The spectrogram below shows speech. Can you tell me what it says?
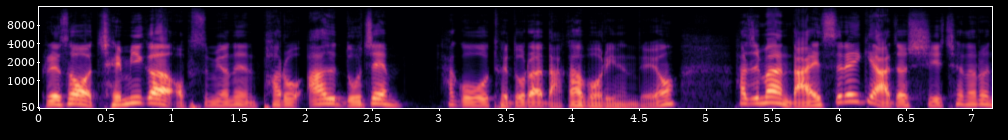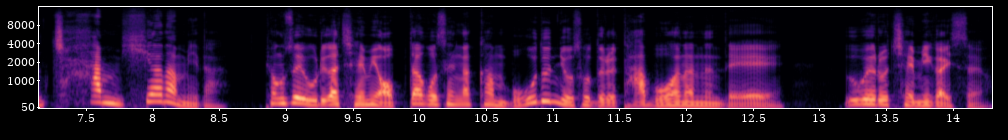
그래서 재미가 없으면은 바로 아 노잼 하고 되돌아 나가버리는데요. 하지만 나의 쓰레기 아저씨 채널은 참 희한합니다. 평소에 우리가 재미없다고 생각한 모든 요소들을 다 모아놨는데 의외로 재미가 있어요.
